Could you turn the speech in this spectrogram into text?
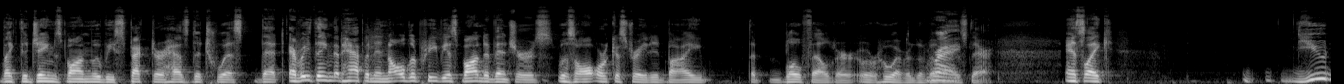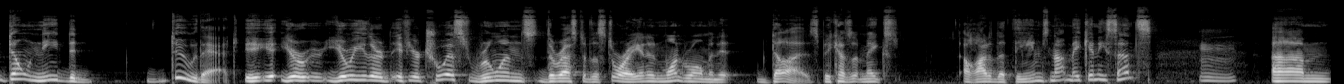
like the James Bond movie Spectre has the twist that everything that happened in all the previous Bond adventures was all orchestrated by the Blofeld or, or whoever the villain right. is there. And it's like you don't need to do that. You're you're either if your twist ruins the rest of the story, and in Wonder Woman it does because it makes a lot of the themes not make any sense. Mm. Um,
